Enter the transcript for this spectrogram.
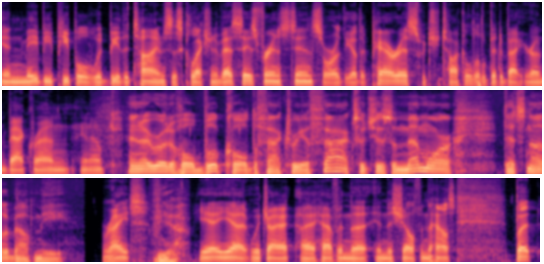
And maybe people would be the Times, this collection of essays, for instance, or the other Paris, which you talk a little bit about your own background, you know. And I wrote a whole book called The Factory of Facts, which is a memoir that's not about me. Right. Yeah. Yeah, yeah, which I, I have in the in the shelf in the house. But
